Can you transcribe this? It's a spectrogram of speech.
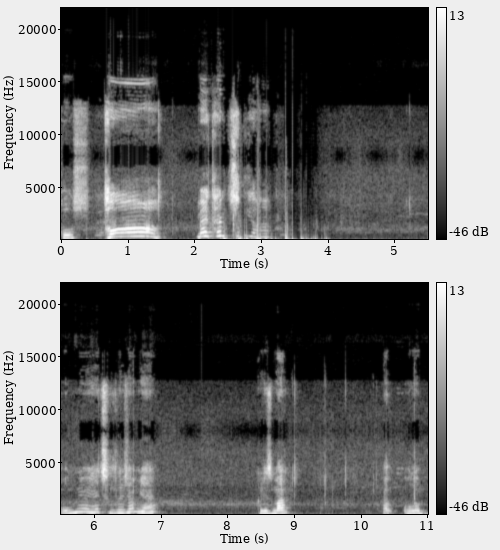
Costa. Mertens ya. Olmuyor ya çıldıracağım ya. Griezmann. Ya oğlum.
